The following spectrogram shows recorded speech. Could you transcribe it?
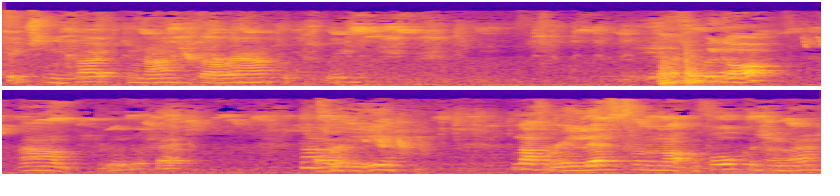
Tips and coke, know, just go around, quick squeeze. Yeah, that's what we got. Um, look at that. Nothing really, nothing really left from the night before, because you know.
